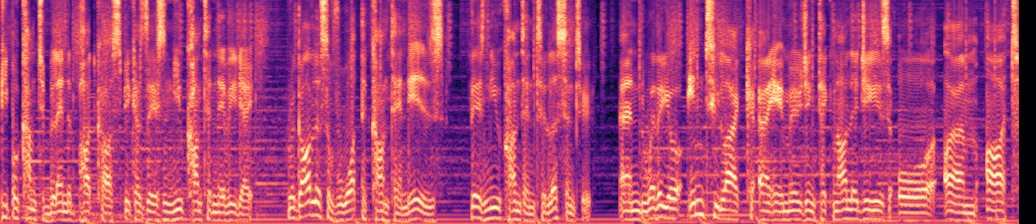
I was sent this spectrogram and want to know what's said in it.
people come to blended podcasts because there's new content every day. Regardless of what the content is, there's new content to listen to. And whether you're into like uh, emerging technologies or um, art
